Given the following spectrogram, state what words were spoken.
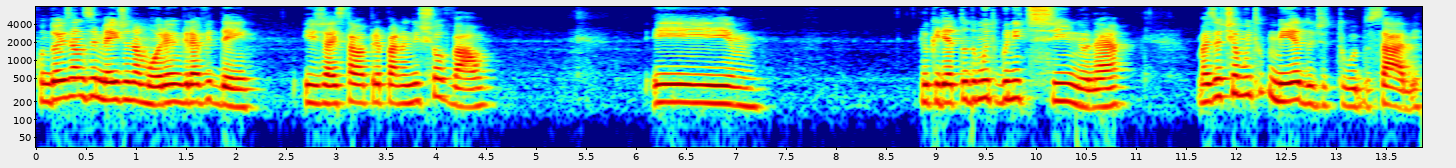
Com dois anos e meio de namoro, eu engravidei e já estava preparando enxoval. E eu queria tudo muito bonitinho, né? Mas eu tinha muito medo de tudo, sabe?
